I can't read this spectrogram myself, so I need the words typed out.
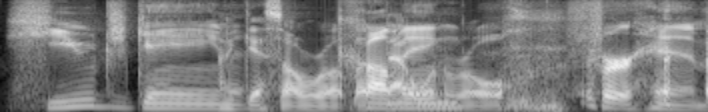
huge game. I guess I'll roll, let that one roll. for him.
